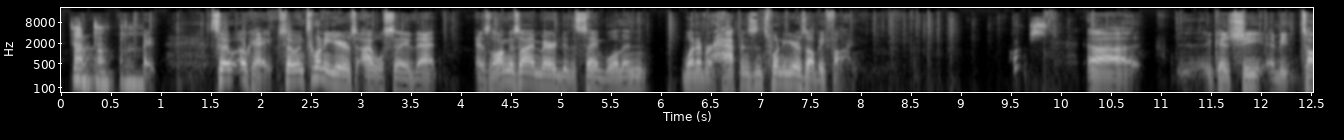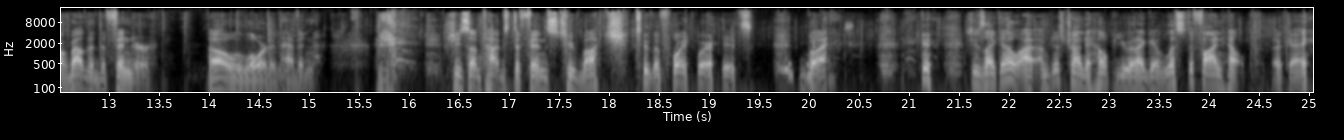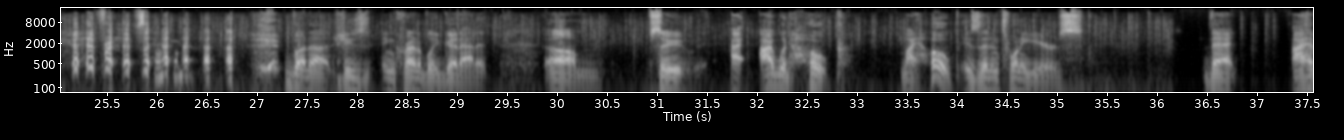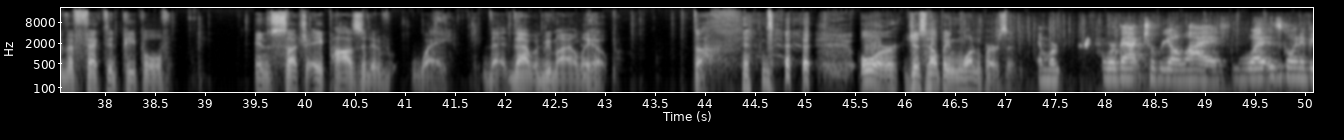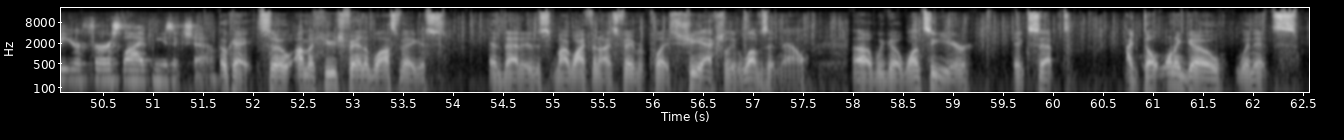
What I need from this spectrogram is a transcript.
dun. So, okay, so in 20 years, I will say that as long as I'm married to the same woman, whatever happens in 20 years, I'll be fine. of course. Uh, because she, I mean, talk about the defender. Oh, Lord in heaven. she sometimes defends too much to the point where it's, but she's like, oh, I, I'm just trying to help you. And I go, let's define help, okay? But uh, she's incredibly good at it. Um, so I, I would hope, my hope is that in 20 years, that I have affected people in such a positive way. That that would be my only hope. The- or just helping one person. And we're we're back to real life. What is going to be your first live music show? Okay, so I'm a huge fan of Las Vegas, and that is my wife and I's favorite place. She actually loves it now. Uh, we go once a year, except I don't want to go when it's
